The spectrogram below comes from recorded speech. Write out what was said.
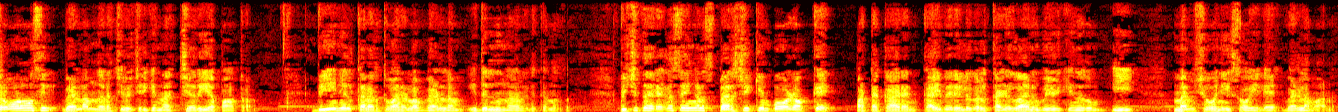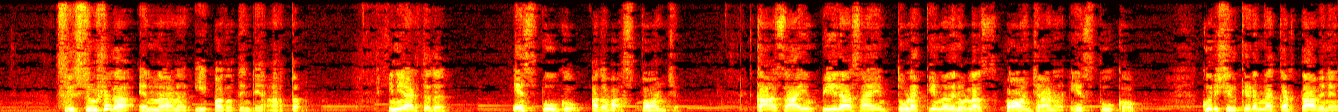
ത്രോണോസിൽ വെള്ളം നിറച്ചു വെച്ചിരിക്കുന്ന ചെറിയ പാത്രം. വീഞ്ഞിൽ കലർത്തുവാനുള്ള വെള്ളം ഇതിൽ നിന്നാണ് എടുക്കുന്നത്. വിശുദ്ധ രഹസ്യങ്ങൾ സ്പർശിക്കുമ്പോഴൊക്കെ പട്ടക്കാരൻ കൈവിരലുകൾ കഴുകാൻ ഉപയോഗിക്കുന്നതും ഈ മെംഷോനീസോയിലെ വെള്ളമാണ്. ശുശ്രൂഷക എന്നാണ് ഈ പദത്തിന്റെ അർത്ഥം. ഇനി അടുത്തത് എസ്പൂഗോ അഥവാ സ്പോഞ്ച്. കാസായും പീലാസായും തുടയ്ക്കുന്നതിനുള്ള സ്പോഞ്ചാണ് എസ്പൂഗോ. കുരിശിൽ കിടന്ന കർത്താവിന്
